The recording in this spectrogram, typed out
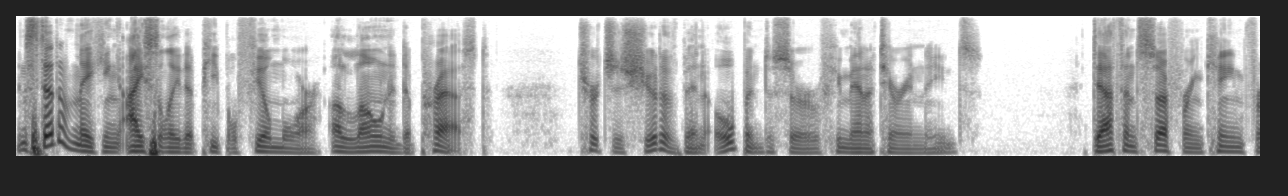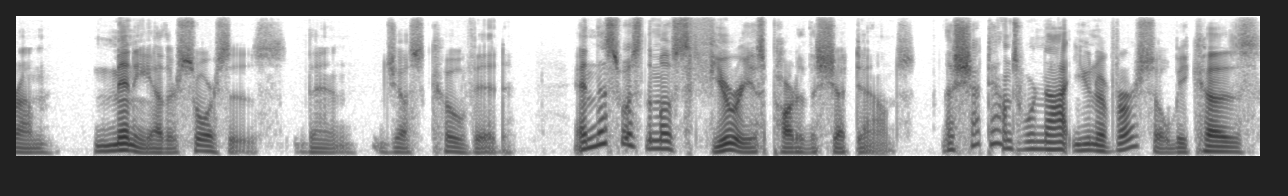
Instead of making isolated people feel more alone and depressed, churches should have been open to serve humanitarian needs. Death and suffering came from many other sources than just COVID. And this was the most furious part of the shutdowns. The shutdowns were not universal because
